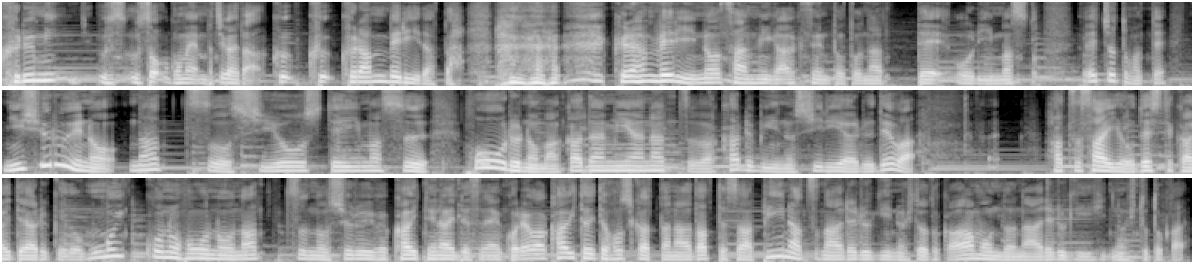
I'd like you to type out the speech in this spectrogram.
くるみ？う嘘ごめん間違えた。クククランベリーだった。クランベリーの酸味がアクセントとなっておりますと。えちょっと待って。2種類のナッツを使用しています。ホールのマカダミアナッツはカルビーのシリアルでは初採用ですって書いてあるけど、もう1個の方のナッツの種類が書いてないですね。これは書いといてほしかったな。だってさ、ピーナッツのアレルギーの人とか、アーモンドのアレルギーの人とか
